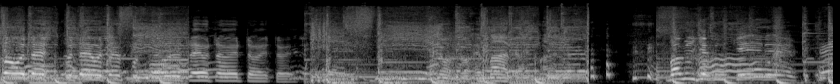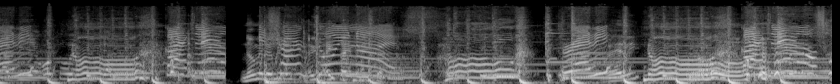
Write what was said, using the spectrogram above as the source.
Vamos otra vez, otra vez, otra vez, por favor, otra vez, otra vez, otra vez, otra vez. No, no, es atrás, es más atrás. Mami, ¿qué tú quieres? Aquí llegó tu No. No, mira, mira, ahí, está, ahí está. Ready? ¿Ready? no. Cantemos juntos.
